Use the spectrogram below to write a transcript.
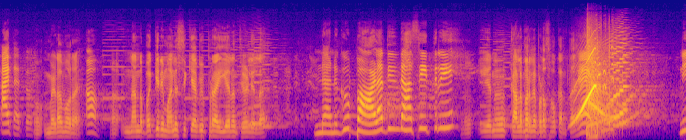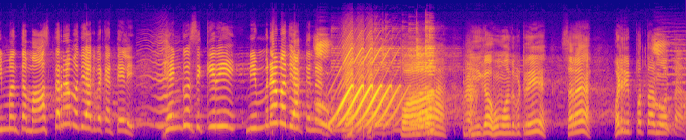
ಆಯ್ತಾಯ್ತು. ಮೇಡಮ್ ಅವ್ರ. ನನ್ನ ಬಗ್ಗೆ ನಿಮ್ಮ ಅನಿಸಿಕೆ ಅಭಿಪ್ರಾಯ ಏನಂತ ಹೇಳಿಲ್ಲ. ನನಗೂ ಬಹಳ ದಿನದ ಆಸೆ ಇತ್ರಿ ಏನು ಕಾಲಮರಲೆ ಬಡಸ್ಬೇಕಂತ? ನಿಮ್ಮಂತ ಮಾಸ್ತರ್ನ ಮದ್ವೆ ಆಗ್ಬೇಕಂತೇಳಿ. ಹೆಂಗೂ ಸಿಕ್ಕಿರಿ ನಿಮ್ಮನ್ನ ಮದುವೆ ಆಗ್ತೇನೆ ಈಗ ಹ್ಞೂ ಅಂದ್ಬಿಟ್ರಿ ಸರ ಹೊಡ್ರಿ ಇಪ್ಪತ್ತಾರು ಮೂವತ್ತಾರು.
